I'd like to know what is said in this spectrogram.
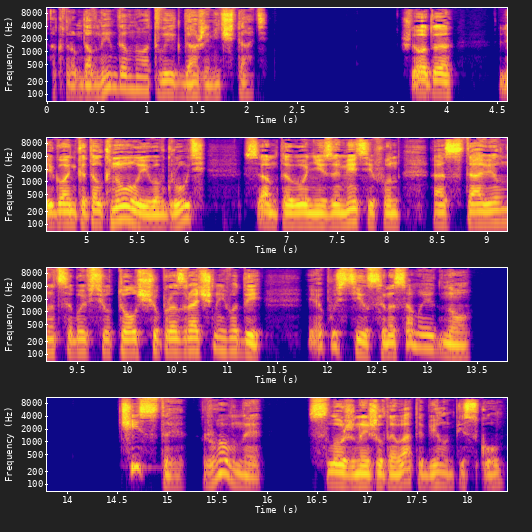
о котором давным-давно отвык даже мечтать. Что-то легонько толкнуло его в грудь, сам того не заметив, он оставил над собой всю толщу прозрачной воды и опустился на самое дно, чистое, ровное, сложенное желтовато-белым песком.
